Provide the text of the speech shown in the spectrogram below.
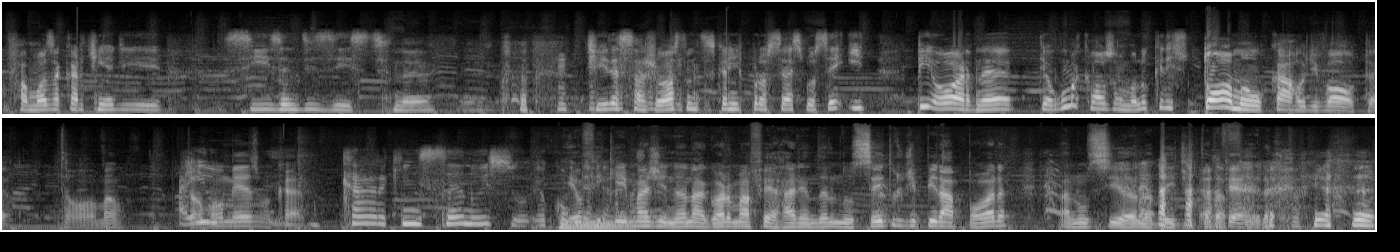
a famosa cartinha de cease and desist, né? Tira essa josta antes que a gente processe você. E pior, né? Tem alguma cláusula maluca, eles tomam o carro de volta. Tomam. Aí Tomam eu- mesmo, cara. Cara, que insano isso. Eu, comprei Eu fiquei imaginando agora uma Ferrari andando no centro de Pirapora, anunciando a bendita da feira.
